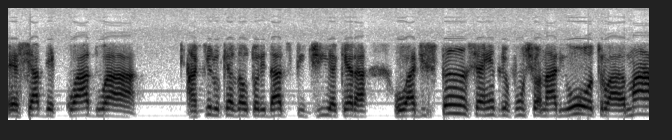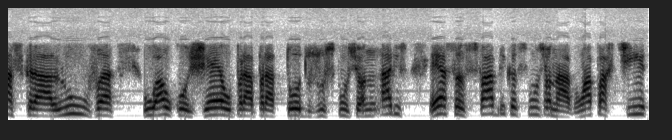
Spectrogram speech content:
é, se adequado a aquilo que as autoridades pediam, que era a distância entre um funcionário e outro, a máscara, a luva, o álcool gel para todos os funcionários, essas fábricas funcionavam. A partir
